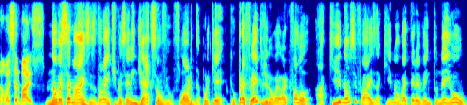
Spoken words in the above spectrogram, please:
Não vai ser mais. Não vai ser mais, exatamente. Vai ser em Jacksonville, Flórida. Por quê? Porque o prefeito de Nova York falou: aqui não se faz, aqui não vai ter evento nenhum.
